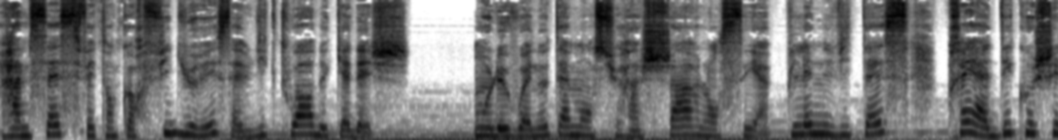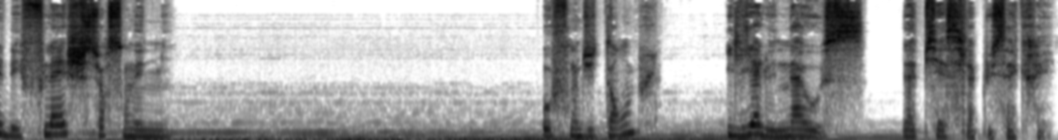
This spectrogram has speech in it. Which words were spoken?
Ramsès fait encore figurer sa victoire de Kadesh. On le voit notamment sur un char lancé à pleine vitesse, prêt à décocher des flèches sur son ennemi. Au fond du temple, il y a le Naos, la pièce la plus sacrée.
